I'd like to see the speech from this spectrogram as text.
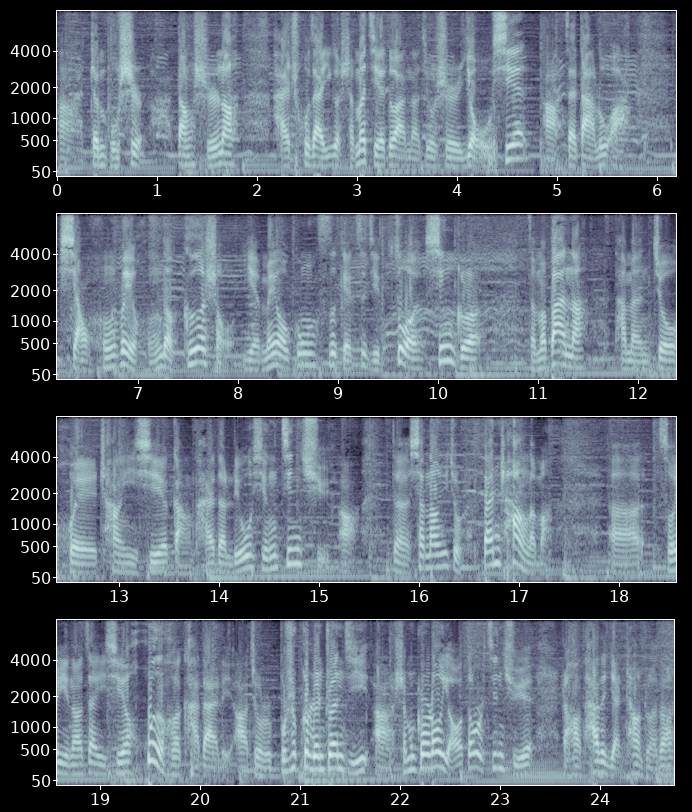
啊，真不是啊！当时呢，还处在一个什么阶段呢？就是有些啊，在大陆啊，想红未红的歌手也没有公司给自己做新歌，怎么办呢？他们就会唱一些港台的流行金曲啊的，相当于就是翻唱了嘛，呃，所以呢，在一些混合卡带里啊，就是不是个人专辑啊，什么歌都有，都是金曲，然后他的演唱者呢，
